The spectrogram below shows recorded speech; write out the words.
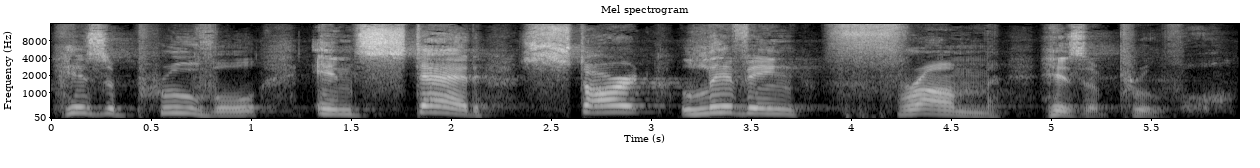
his approval. Instead, start living from his approval.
